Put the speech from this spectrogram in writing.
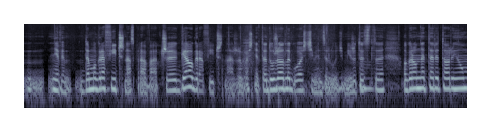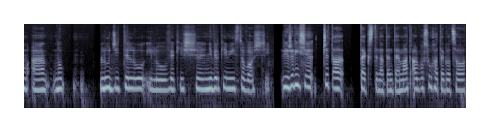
mm, nie wiem, demograficzna sprawa, czy geograficzna, że właśnie te duże odległości między ludźmi, że to jest y, ogromne terytorium, a no, ludzi tylu, ilu w jakiejś y, niewielkiej miejscowości. jeżeli się czyta teksty na ten temat albo słucha tego, co,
